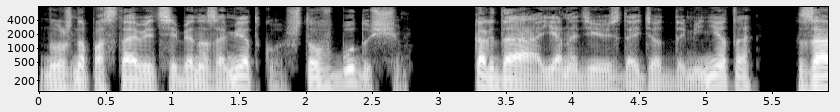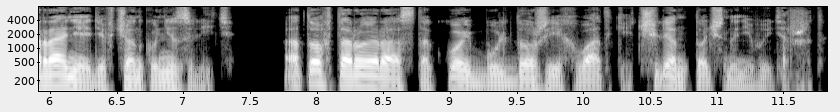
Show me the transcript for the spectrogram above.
Нужно поставить себе на заметку, что в будущем, когда, я надеюсь, дойдет до минета, заранее девчонку не злить. А то второй раз такой бульдожьей хватки член точно не выдержит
